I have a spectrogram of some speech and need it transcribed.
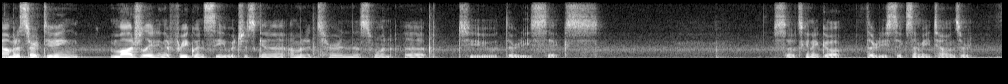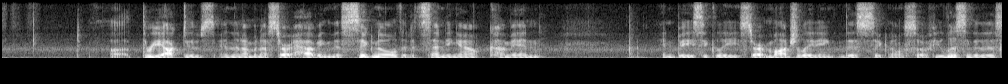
Now I'm going to start doing modulating the frequency, which is going to, I'm going to turn this one up to 36. So it's going to go up 36 semitones or uh, three octaves. And then I'm going to start having this signal that it's sending out come in and basically start modulating this signal. So if you listen to this,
